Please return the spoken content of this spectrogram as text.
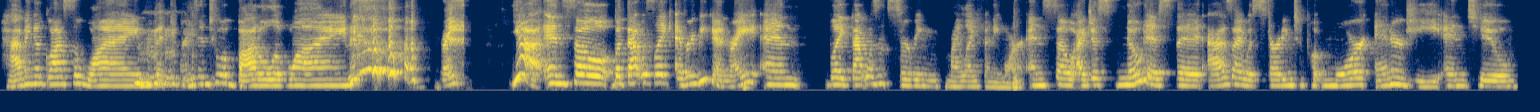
having a glass of wine that turns into a bottle of wine. right? Yeah. And so, but that was like every weekend, right? And like that wasn't serving my life anymore. And so I just noticed that as I was starting to put more energy into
